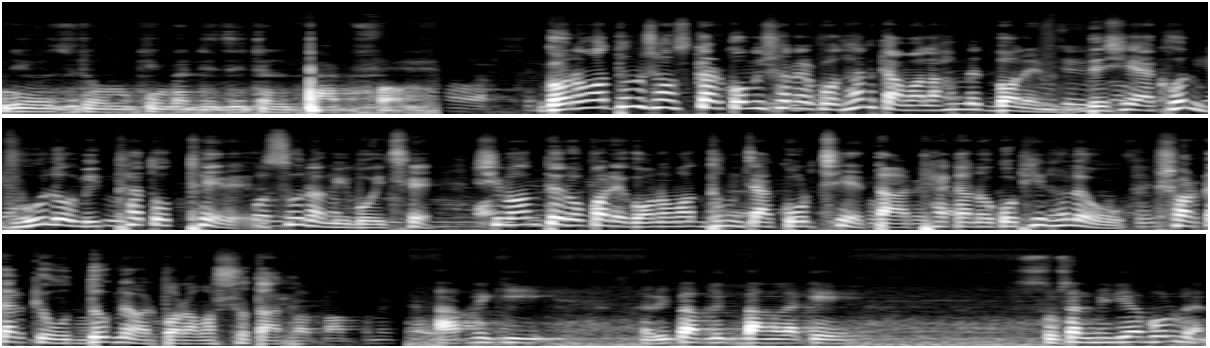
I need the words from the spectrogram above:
নিউজ রুম কিংবা ডিজিটাল প্ল্যাটফর্ম গণমাধ্যম সংস্কার কমিশনের প্রধান কামাল আহমেদ বলেন দেশে এখন ভুল ও মিথ্যা তথ্যের সুনামি বইছে। সীমান্তের ওপারে গণমাধ্যম যা করছে তা ঠেকানো কঠিন হলেও সরকারকে উদ্যোগ নেওয়ার পরামর্শ তার। আপনি কি রিপাবলিক বাংলাকে সোশ্যাল মিডিয়া বলবেন?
